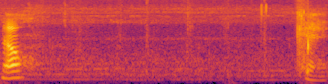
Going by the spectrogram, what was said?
No? Okay.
